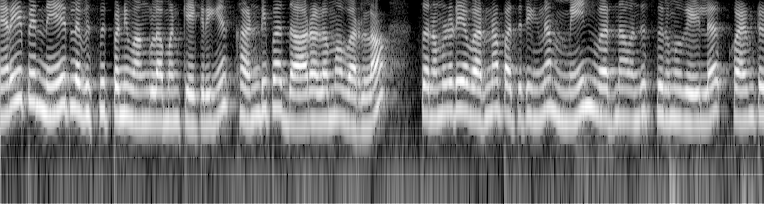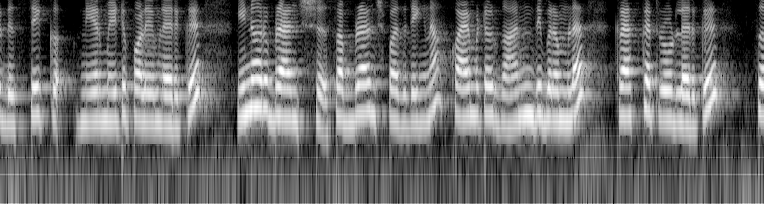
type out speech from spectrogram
நிறைய பேர் நேரில் விசிட் பண்ணி வாங்கலாமான்னு கேட்குறீங்க கண்டிப்பாக தாராளமாக வரலாம். ஸோ நம்மளுடைய வர்ணா பார்த்துட்டிங்கன்னா மெயின் வர்ணா வந்து சிறுமுகையில் கோயம்புத்தூர் டிஸ்ட்ரிக் நியர் மேட்டுப்பாளையமில் இருக்குது இன்னொரு பிரான்ச் சப் பிரான்ச் பார்த்துட்டிங்கன்னா கோயம்புத்தூர் காந்திபுரமில் கிராஸ்கட் ரோட்டில் இருக்குது ஸோ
